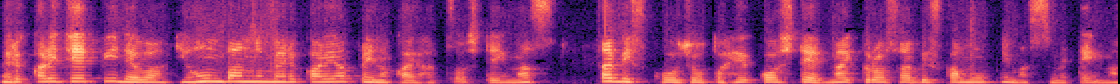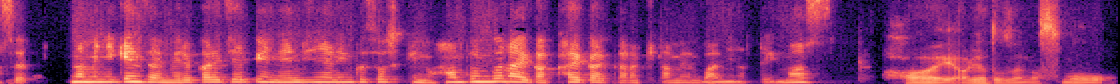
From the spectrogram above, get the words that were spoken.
メルカリ JP では日本版のメルカリアプリの開発をしています。サービス向上と並行してマイクロサービス化も今進めています。ちなみに現在メルカリ JP のエンジニアリング組織の半分ぐらいが海外から来たメンバーになっています。はい、ありがとうございます。も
